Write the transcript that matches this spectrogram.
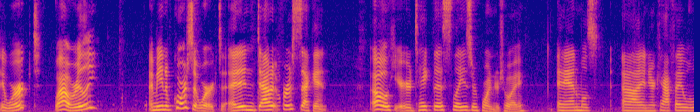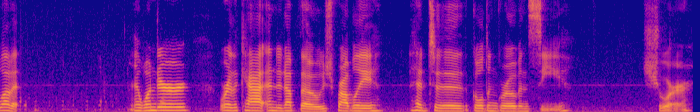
It worked? Wow, really? I mean, of course it worked. I didn't doubt it for a second. Oh, here, take this laser pointer toy. And animals uh, in your cafe will love it. I wonder where the cat ended up, though. We should probably head to Golden Grove and see. Sure.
